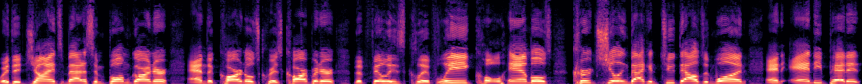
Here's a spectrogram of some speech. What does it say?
with the Giants' Madison Bumgarner and the Cardinals' Chris Carpenter, the Phillies' Cliff Lee, Cole Hamels, Curt Schilling back in 2001, and Andy Pettitte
